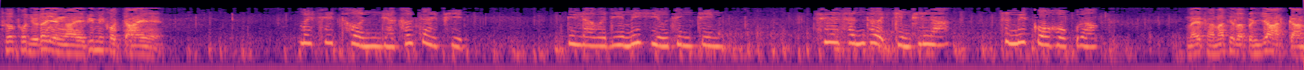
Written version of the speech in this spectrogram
เธอทนอยู่ได้ยังไงพี่ไม่เข้าใจ ไม่ใช่ทนอย่าเข้าใจผิดลีลาวดีไม่หิวจริง ๆ เชื่อฉันเถิดกินพิละ ฉันไม่โกหกหรอก ในฐานะที่เราเป็นญาติกัน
